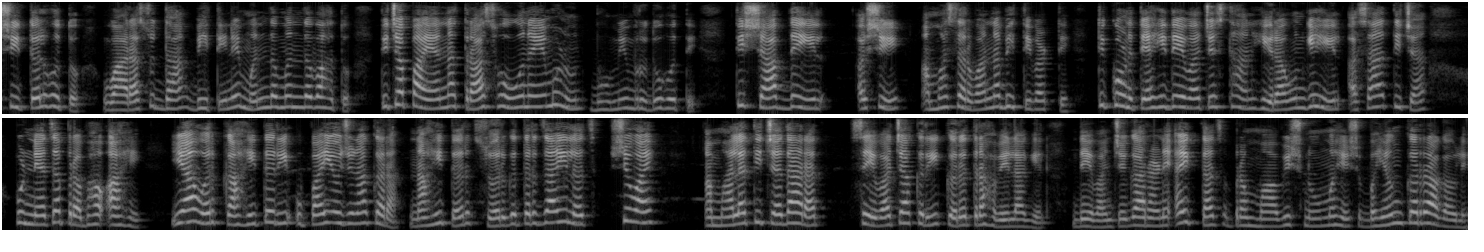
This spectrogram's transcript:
शीतल होतो. वारा सुद्धा भीतीने मंद मंद वाहतो. तिच्या पायांना त्रास होऊ नये म्हणून भूमी मृदू होते. ती शाप देईल अशी आम्हा सर्वांना भीती वाटते. ती कोणत्याही देवाचे स्थान हिरावून घेईल असा तिच्या पुण्याचा प्रभाव आहे. यावर काहीतरी उपाययोजना करा नाहीतर स्वर्ग तर जाईलच. शिवाय आम्हाला तिच्या दारात सेवा चाकरी करत राहावे लागेल. देवांचे गाराणे ऐकताच ब्रह्मा विष्णू महेश भयंकर रागावले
